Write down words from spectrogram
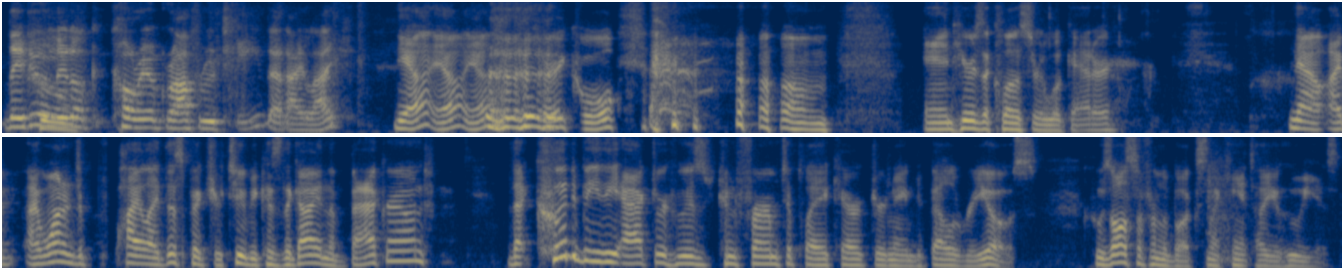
They do Who- a little choreograph routine that I like. Yeah, yeah, yeah. Very cool. um and here's a closer look at her. Now, I, I wanted to highlight this picture too because the guy in the background that could be the actor who is confirmed to play a character named Bel Riose, who's also from the books, and I can't tell you who he is.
